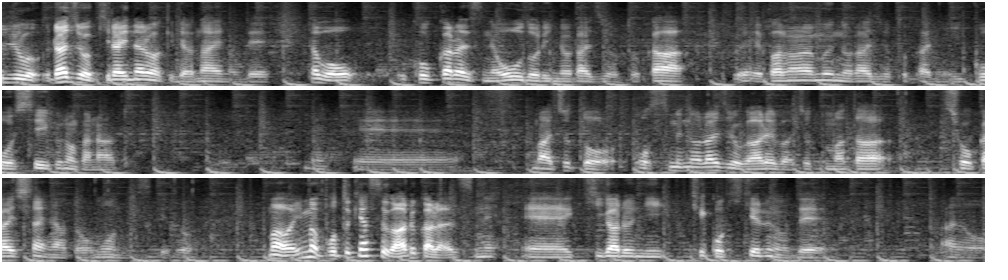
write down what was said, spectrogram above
ジオラジオ嫌いになるわけではないので多分ここからですねオードリーのラジオとか、えー、バナナムーンのラジオとかに移行していくのかなと、ねえー、まあちょっとおすすめのラジオがあればちょっとまた紹介したいなと思うんですけど。まあ今ポッドキャストがあるからですね、えー、気軽に結構聞けるのであの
